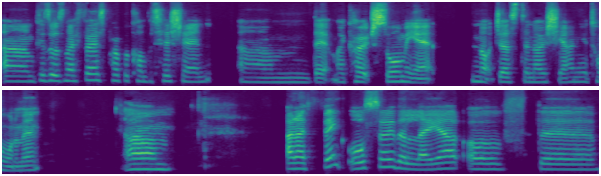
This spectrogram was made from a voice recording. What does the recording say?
because um, it was my first proper competition um, that my coach saw me at, not just an Oceania tournament. Um, and I think also the layout of the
